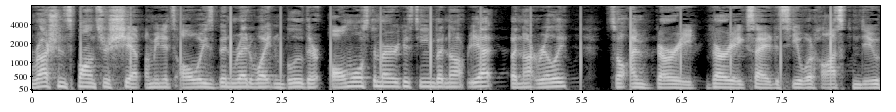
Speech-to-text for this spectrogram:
Russian sponsorship. I mean, it's always been red, white, and blue. They're almost America's team, but not yet, but not really. So I'm very, very excited to see what Haas can do.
